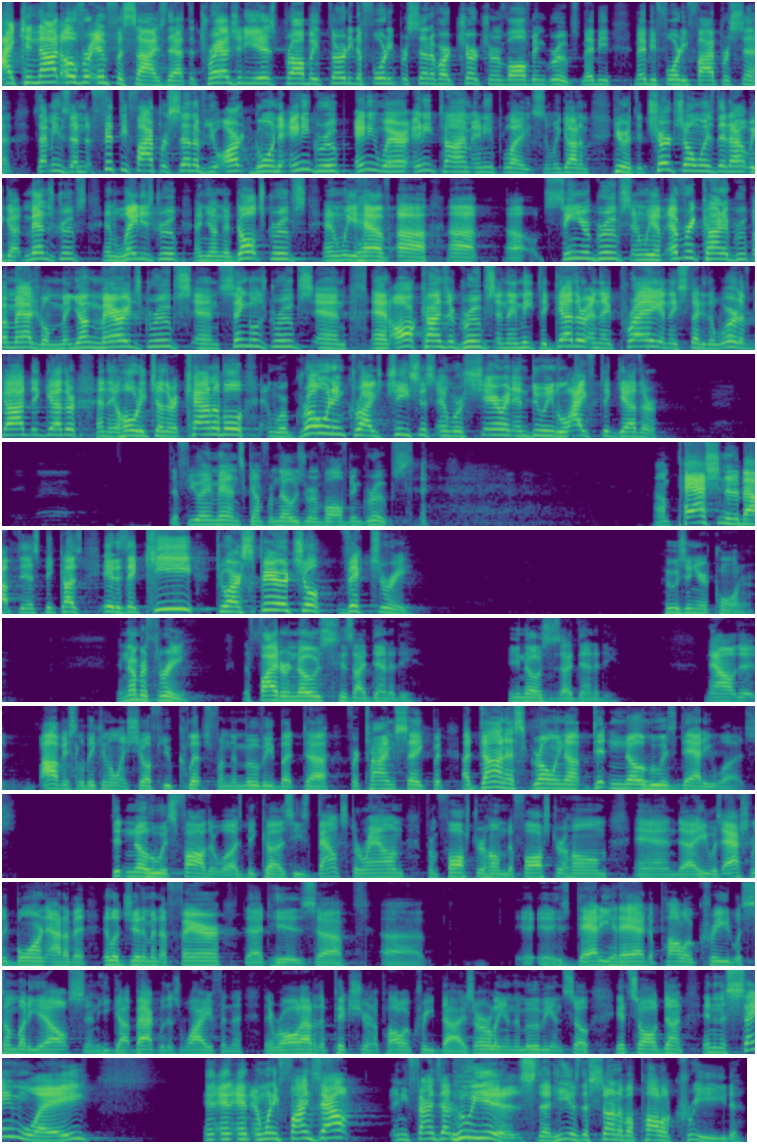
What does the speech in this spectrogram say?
I cannot overemphasize that. The tragedy is probably 30 to 40% of our church are involved in groups, maybe, maybe 45%. So that means that 55% of you aren't going to any group, anywhere, anytime, any place. And we got them here at the church on Wednesday night. We got men's groups and ladies group and young adults groups, and we have uh, uh, uh, senior groups, and we have every kind of group imaginable young marriage groups, and singles groups, and, and all kinds of groups. And they meet together and they pray and they study the Word of God together and they hold each other accountable. And we're growing in Christ Jesus and we're sharing and doing life together. The few amens come from those who are involved in groups. I'm passionate about this because it is a key to our spiritual victory. Who's in your corner? And number three, the fighter knows his identity. He knows his identity. Now, obviously, we can only show a few clips from the movie, but uh, for time's sake, but Adonis growing up didn't know who his daddy was didn't know who his father was because he's bounced around from foster home to foster home, and uh, he was actually born out of an illegitimate affair that his. Uh, uh, his daddy had had Apollo Creed with somebody else, and he got back with his wife, and the, they were all out of the picture. And Apollo Creed dies early in the movie, and so it's all done. And in the same way, and, and, and when he finds out, and he finds out who he is, that he is the son of Apollo Creed,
